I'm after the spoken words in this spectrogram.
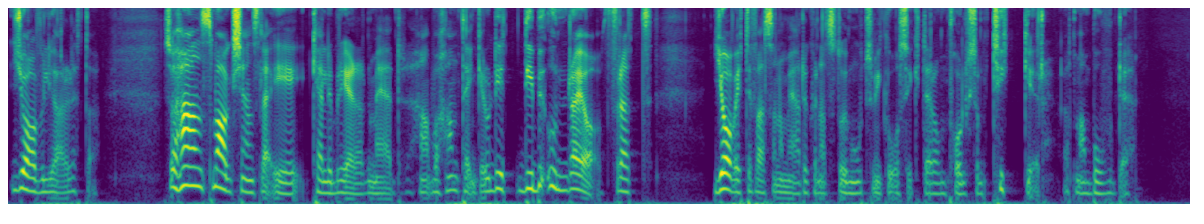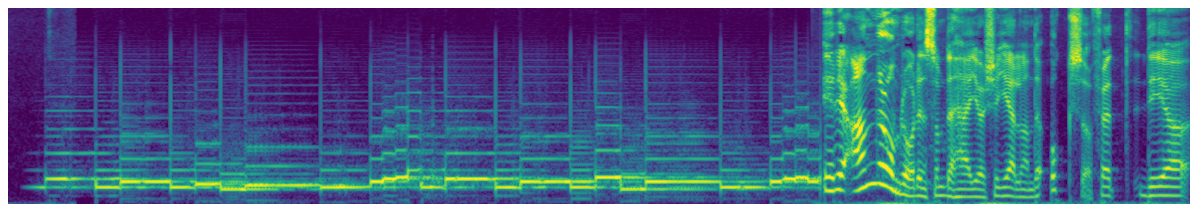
jag vill göra detta. Så hans magkänsla är kalibrerad med han, vad han tänker och det, det beundrar jag för att jag vet inte fasen om jag hade kunnat stå emot så mycket åsikter om folk som tycker att man borde. Är det andra områden som det här gör sig gällande också? För att det jag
